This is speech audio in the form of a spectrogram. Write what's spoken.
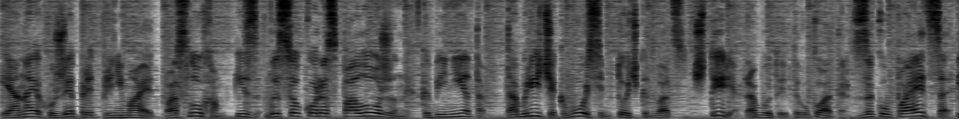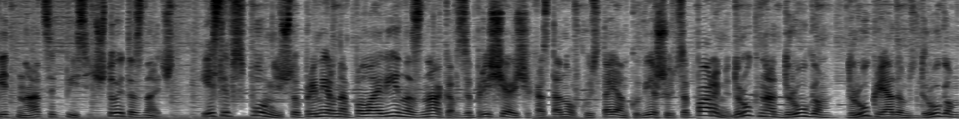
И она их уже предпринимает. По слухам, из высокорасположенных кабинетов табличек 8.24 работает эвакуатор, закупается 15 тысяч. Что это значит? Если вспомнить, что примерно половина знаков, запрещающих остановку и стоянку, вешаются парами друг над другом, друг рядом с другом,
